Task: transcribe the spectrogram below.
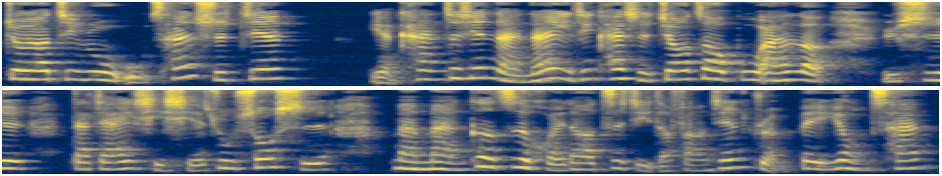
就要进入午餐时间，眼看这些奶奶已经开始焦躁不安了，于是大家一起协助收拾，慢慢各自回到自己的房间准备用餐。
